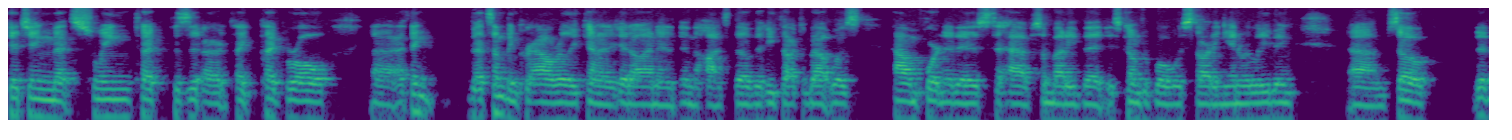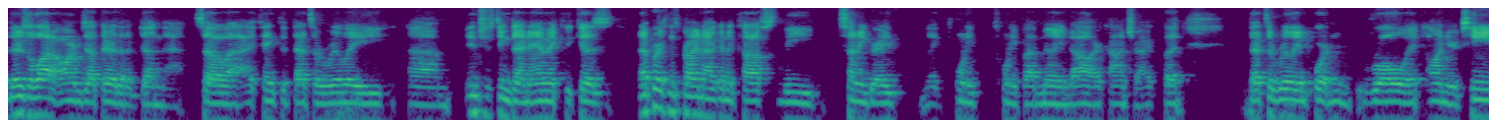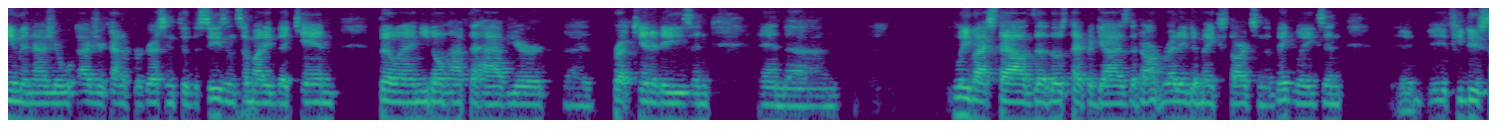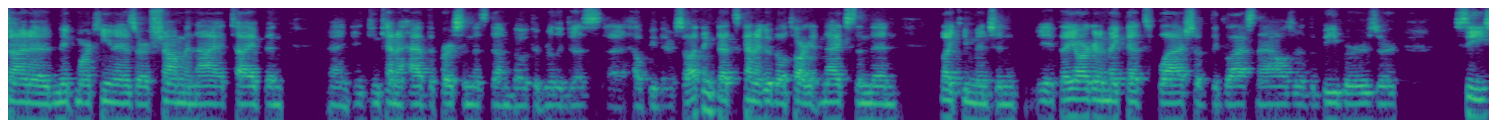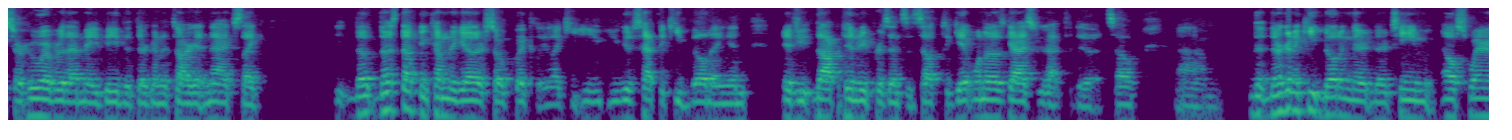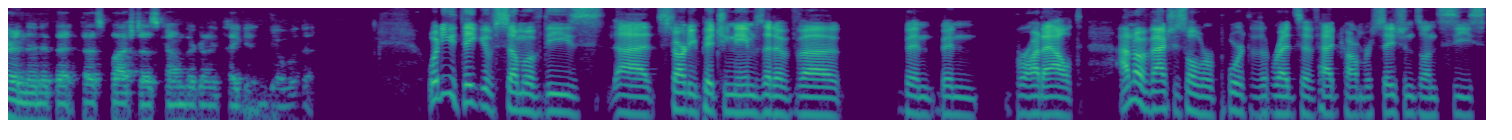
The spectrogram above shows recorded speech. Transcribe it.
pitching that swing type position or type type role. Uh, I think that's something Krall really kind of hit on in, in, the hot stove that he talked about was how important it is to have somebody that is comfortable with starting and relieving. Um, so th- there's a lot of arms out there that have done that. So I think that that's a really um, interesting dynamic because that person's probably not going to cost the Sonny Gray like 20, 25 million dollar contract, but that's a really important role on your team. And as you're as you're kind of progressing through the season, somebody that can fill in. You don't have to have your uh, Brett Kennedys and and um, Levi Stoudt, those type of guys that aren't ready to make starts in the big leagues. And if you do sign a Nick Martinez or a Sean Manaea type, and and, and can kind of have the person that's done both, it really does uh, help you there. So I think that's kind of who they'll target next, and then like you mentioned, if they are going to make that splash of the Glasnows or the Biebers or Cease or whoever that may be that they're going to target next, like the, that stuff can come together so quickly. Like you, you just have to keep building, and if you, the opportunity presents itself to get one of those guys, you have to do it. So um, they're going to keep building their their team elsewhere, and then if that that splash does come, they're going to take it and go with it. What do you think of some of these uh, starting pitching names that have uh, been been brought out. I don't know if I've actually saw a report that the Reds have had conversations on Cease.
